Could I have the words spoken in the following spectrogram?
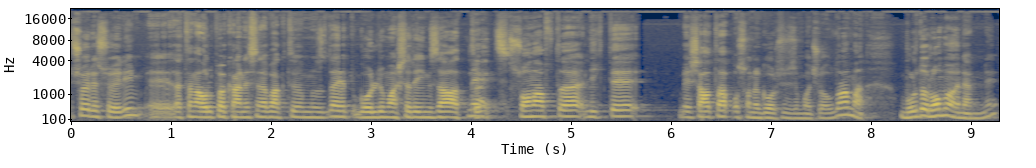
şöyle söyleyeyim. e, Zaten Avrupa karnesine baktığımızda hep gollü maçlara imza attı. Net. Son hafta ligde 5-6 hafta sonra golsüz bir maç oldu ama burada Roma önemli.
